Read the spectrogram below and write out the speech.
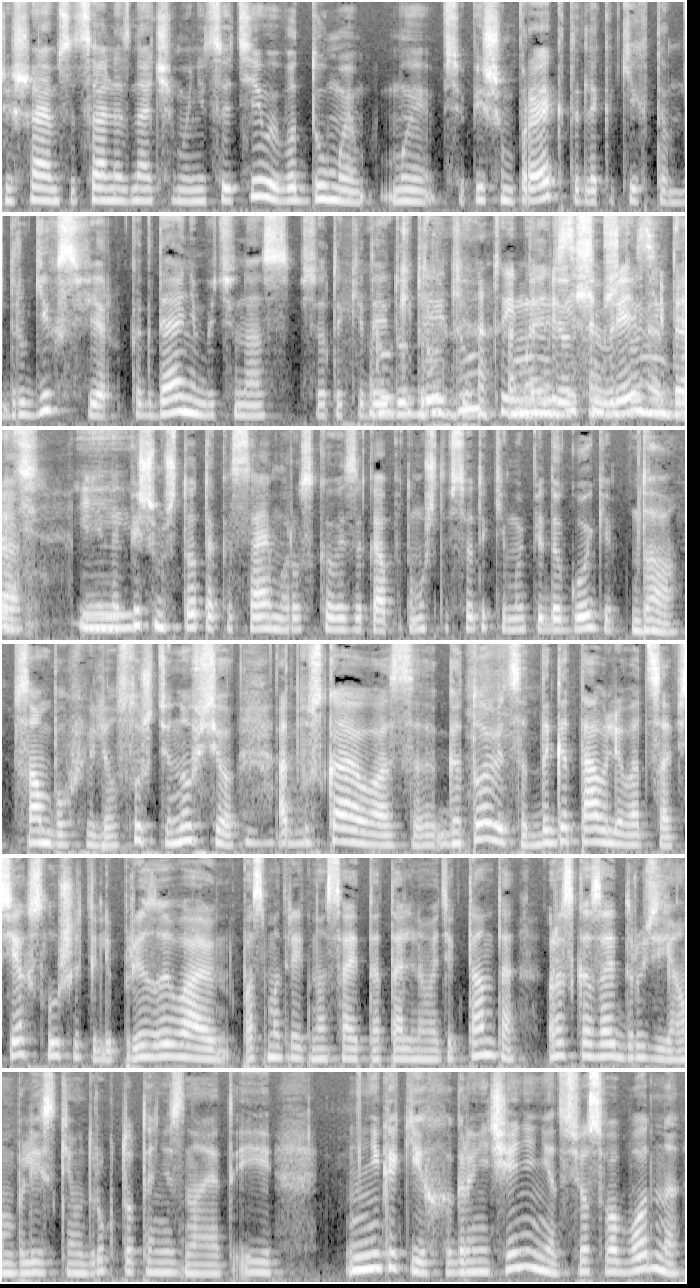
решаем социально значимые инициативы. И вот думаем, мы все пишем проекты для каких-то других сфер. Когда-нибудь у нас все-таки дойдут руки дойдут, и мы найдется время, да. И, и напишем что-то касаемо русского языка, потому что все-таки мы педагоги. Да, сам Бог велел. Слушайте, ну все, да. отпускаю вас готовиться, доготавливаться. Всех слушателей призываю посмотреть на сайт тотального диктанта, рассказать друзьям, близким, вдруг кто-то не знает. И Никаких ограничений нет, все свободно,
